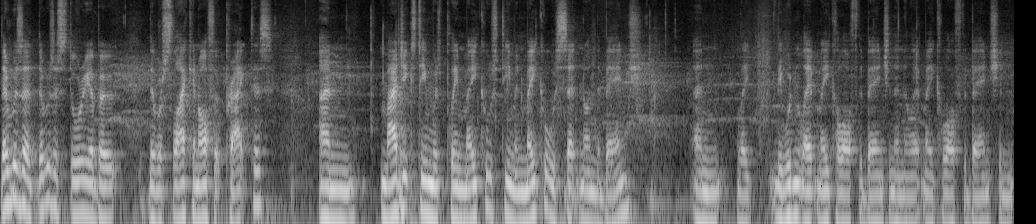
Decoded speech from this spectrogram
There was a there was a story about they were slacking off at practice, and Magic's team was playing Michael's team, and Michael was sitting on the bench, and like they wouldn't let Michael off the bench, and then they let Michael off the bench, and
